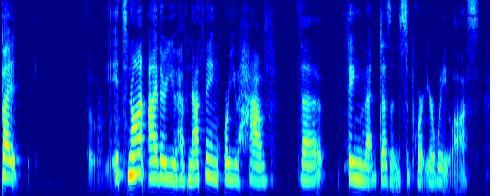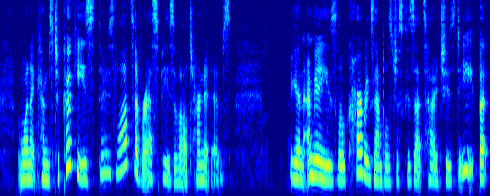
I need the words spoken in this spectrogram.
but it's not either you have nothing or you have the thing that doesn't support your weight loss. When it comes to cookies, there's lots of recipes of alternatives. Again, I'm going to use low carb examples just because that's how I choose to eat, but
